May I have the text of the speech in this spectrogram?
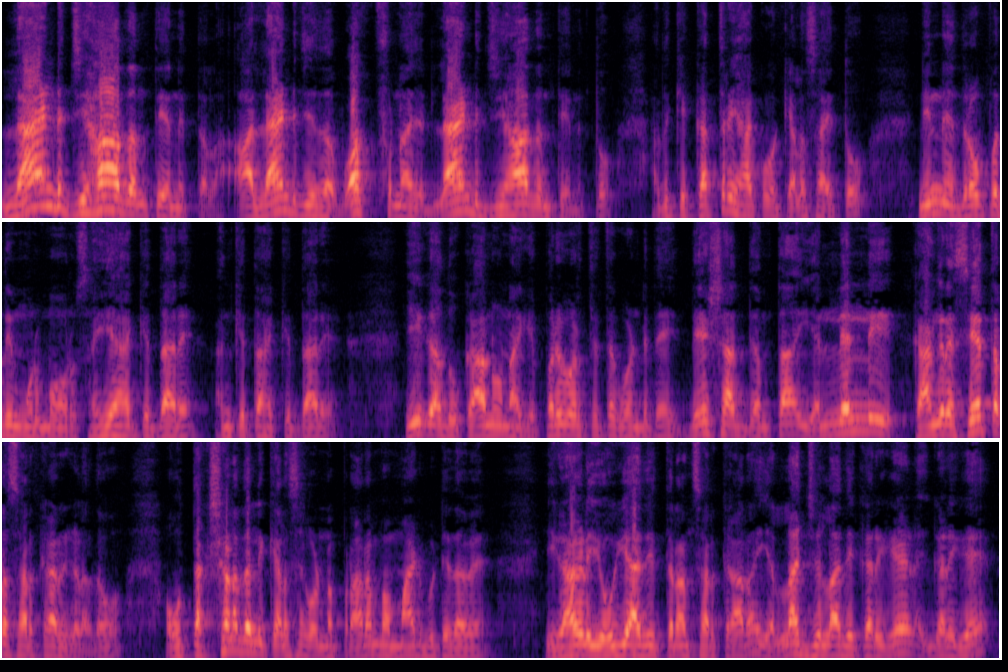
ಲ್ಯಾಂಡ್ ಜಿಹಾದ್ ಅಂತ ಏನಿತ್ತಲ್ಲ, ಆ ಲ್ಯಾಂಡ್ ಜಿಹಾದ್, ವಕ್ಫ್ನ ಲ್ಯಾಂಡ್ ಜಿಹಾದ್ ಅಂತ ಏನಿತ್ತು, ಅದಕ್ಕೆ ಕತ್ತರಿ ಹಾಕುವ ಕೆಲಸ ಆಯಿತು. ನಿನ್ನೆ ದ್ರೌಪದಿ ಮುರ್ಮು ಅವರು ಸಹಿ ಹಾಕಿದ್ದಾರೆ, ಅಂಕಿತ ಹಾಕಿದ್ದಾರೆ. ಈಗ ಅದು ಕಾನೂನಾಗಿ ಪರಿವರ್ತಿತಗೊಂಡಿದೆ. ದೇಶಾದ್ಯಂತ ಎಲ್ಲೆಲ್ಲಿ ಕಾಂಗ್ರೆಸ್ಸೇತರ ಸರ್ಕಾರಗಳದವೋ, ಅವು ತಕ್ಷಣದಲ್ಲಿ ಕೆಲಸಗಳನ್ನ ಪ್ರಾರಂಭ ಮಾಡಿಬಿಟ್ಟಿದ್ದಾವೆ ಈಗಾಗಲೇ ಯೋಗಿ ಆದಿತ್ಯನಾಥ್ ಸರ್ಕಾರ ಎಲ್ಲ ಜಿಲ್ಲಾಧಿಕಾರಿಗಳಿಗೆ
